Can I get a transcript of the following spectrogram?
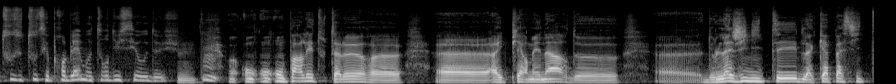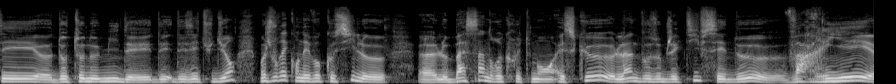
tous ces problèmes autour du CO2. Mmh. Mmh. On, parlait tout à l'heure avec Pierre Ménard de euh, de l'agilité, de la capacité euh, d'autonomie des, étudiants. Moi, je voudrais qu'on évoque aussi le, euh, le, bassin de recrutement. Est-ce que l'un de vos objectifs, c'est de varier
